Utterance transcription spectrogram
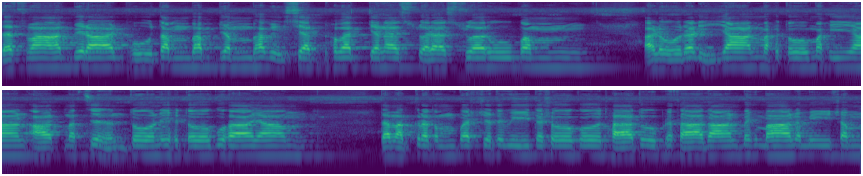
तस्माद्विराट्भूतं भव्यं भविष्यद्भवत्यनस्वरस्वरूपम्। अणोरलीयान् महतो महीयान् आत्मस्य निहितो गुहायाम्। तमक्रतुं पश्यति वीतशोको धातु प्रसादान् महिमानमीशम्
